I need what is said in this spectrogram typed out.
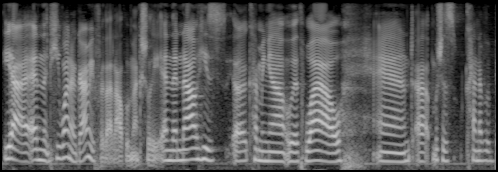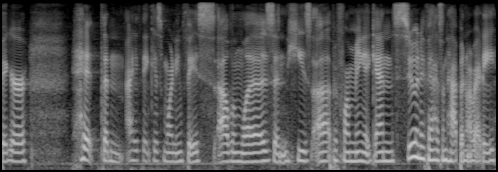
Yeah, and then he won a Grammy for that album actually, and then now he's uh, coming out with Wow, and uh, which is kind of a bigger hit than I think his Morning Phase album was, and he's uh, performing again soon if it hasn't happened already.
